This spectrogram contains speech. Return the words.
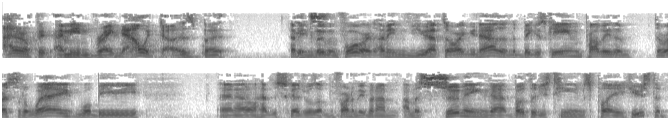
I don't know if it, I mean, right now it does, but I mean, moving forward, I mean, you have to argue now that the biggest game, probably the the rest of the way, will be. And I don't have the schedules up in front of me, but I'm I'm assuming that both of these teams play Houston.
